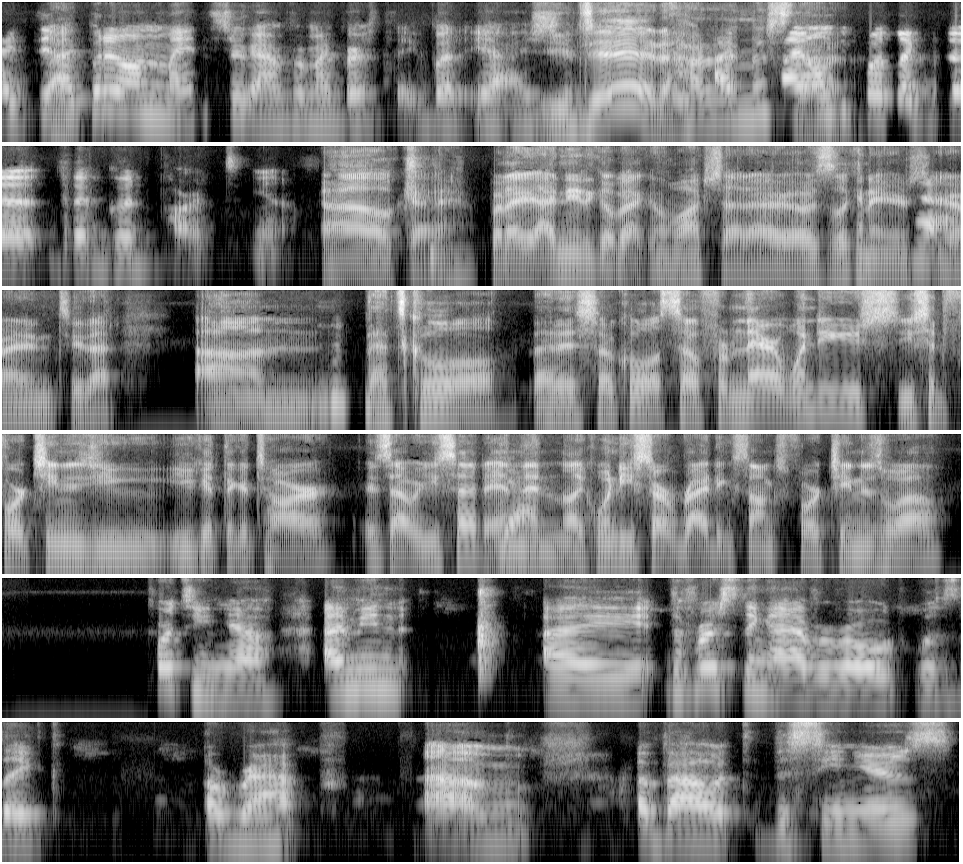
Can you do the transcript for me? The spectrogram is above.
I did. I put it on my Instagram for my birthday, but yeah, I should. You did. How did I miss it? I only put like the the good part, you know. Oh, okay. But I, I need to go back and watch that. I, I was looking at your Instagram. Yeah. I didn't see that. Um, that's cool. That is so cool. So from there, when do you, you said 14 is you, you get the guitar? Is that what you said? And Yeah. then like, when do you start writing songs 14 as well? 14, yeah. I mean, I the first thing I ever wrote was like a rap um, about the seniors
